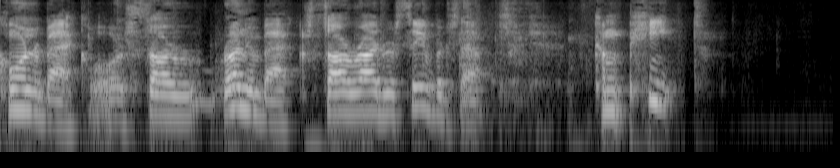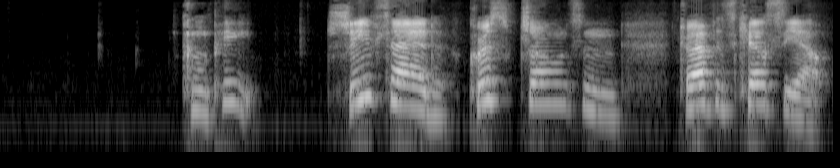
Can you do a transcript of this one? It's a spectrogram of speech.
cornerback or star running back, star wide receivers out. Compete. Compete. Chiefs had Chris Jones and Travis Kelce out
